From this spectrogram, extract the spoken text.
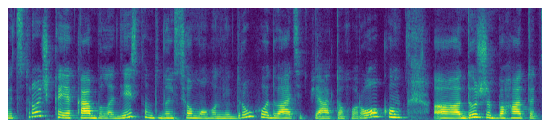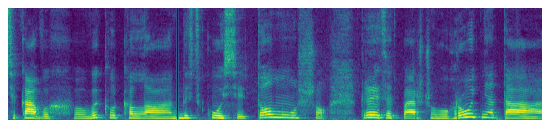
відстрочка, яка була дійсно до 07.02.25 року, дуже багато цікавих викликала дискусій, тому що 31 грудня та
